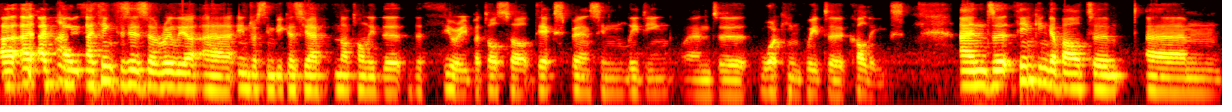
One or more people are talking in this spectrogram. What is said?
Uh, I, I, I think this is uh, really uh, interesting because you have not only the, the theory but also the experience in leading and uh, working with uh, colleagues and uh, thinking about um, um,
